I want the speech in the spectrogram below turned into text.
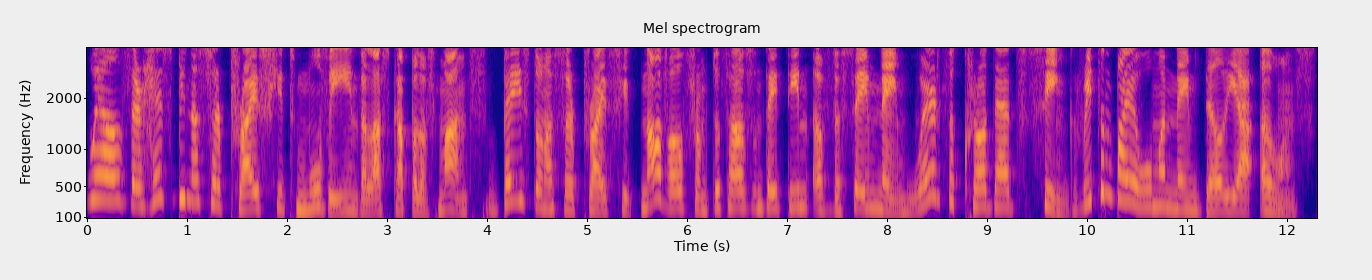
Well, there has been a surprise hit movie in the last couple of months based on a surprise hit novel from 2018 of the same name, Where the Crawdads Sing, written by a woman named Delia Owens.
